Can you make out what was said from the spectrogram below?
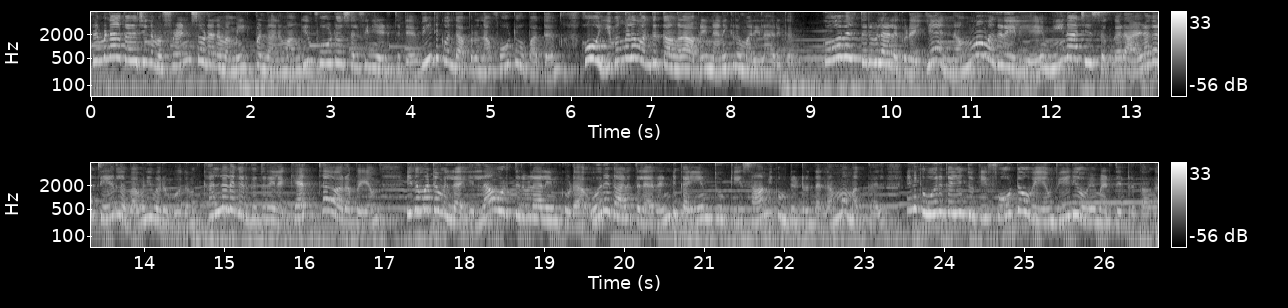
ரொம்ப நாள் கழிச்சு நம்ம ஃப்ரெண்ட்ஸோட நம்ம மீட் பண்ணாலும் அங்கேயும் ஃபோட்டோ செல்ஃபின்னு எடுத்துட்டு வீட்டுக்கு வந்த அப்புறம் தான் ஃபோட்டோவை பார்த்து ஓ இவங்களும் வந்திருக்காங்களா? அப்படின்னு நினைக்கிற மாதிரிலாம் இருக்கு. கோவில் திருவிழால கூட ஏன் நம்ம மதுரையிலேயே மீனாட்சி சொக்கர் அழகா தேர்ல பவனி வரும்போதும் கல்லழகர் குதிரையில கெத்த வரப்பையும் இது மட்டும் இல்ல எல்லா ஊர் திருவிழாலையும் கூட ஒரு காலத்துல ரெண்டு கையையும் தூக்கி சாமி கும்பிட்டுட்டு இருந்த நம்ம மக்கள் இன்னைக்கு ஒரு கையை தூக்கி போட்டோவையும் வீடியோவையும் எடுத்துட்டு இருக்காங்க.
